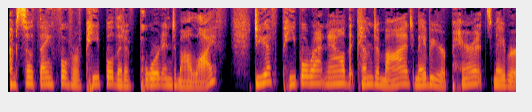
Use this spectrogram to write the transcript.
I'm so thankful for people that have poured into my life. Do you have people right now that come to mind? Maybe your parents, maybe,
